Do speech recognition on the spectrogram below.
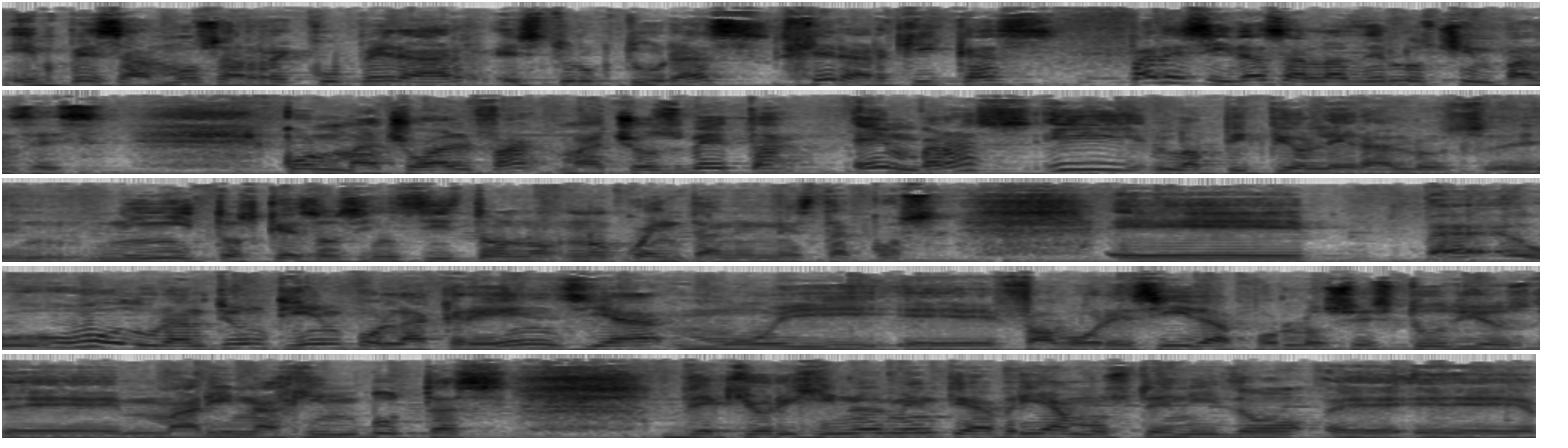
Empezamos a recuperar estructuras jerárquicas parecidas a las de los chimpancés, con macho alfa, machos beta, hembras y la pipiolera, los eh, niñitos que esos, insisto, no, no, cuentan en esta cosa. Eh, Uh, hubo durante un tiempo la creencia muy eh, favorecida por los estudios de Marina Gimbutas de que originalmente habríamos tenido eh, eh,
